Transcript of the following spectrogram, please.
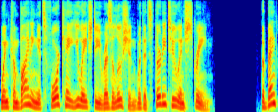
when combining its 4K UHD resolution with its 32-inch screen. The BenQ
